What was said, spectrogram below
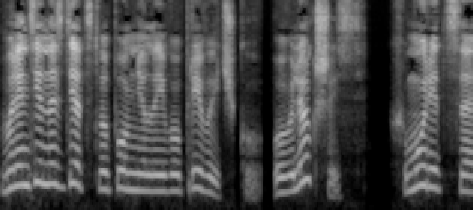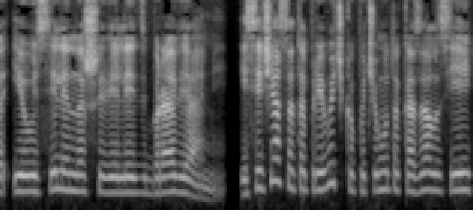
Валентина с детства помнила его привычку. Увлекшись, хмуриться и усиленно шевелить бровями, и сейчас эта привычка почему-то казалась ей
